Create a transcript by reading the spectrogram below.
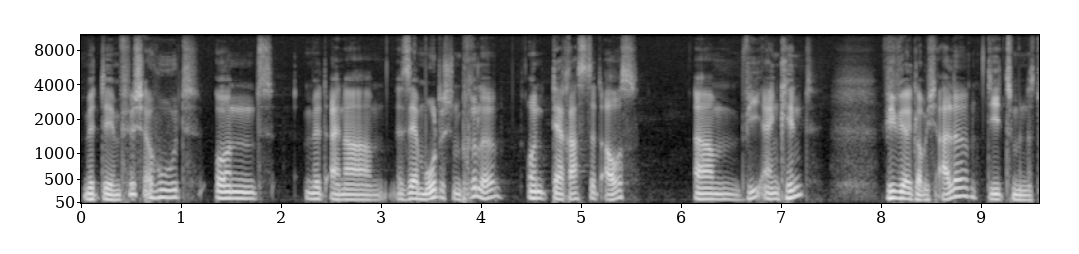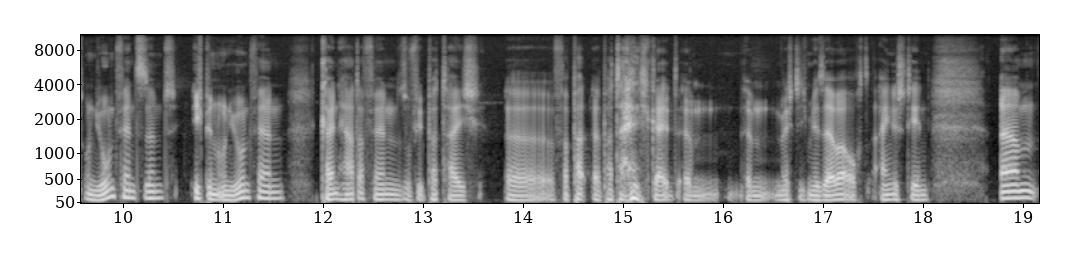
mit dem Fischerhut und mit einer sehr modischen Brille und der rastet aus ähm, wie ein Kind, wie wir, glaube ich, alle, die zumindest Union-Fans sind. Ich bin Union-Fan, kein Hertha-Fan, so viel parteiisch äh, äh, Parteilichkeit ähm, ähm, möchte ich mir selber auch eingestehen. Ähm,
